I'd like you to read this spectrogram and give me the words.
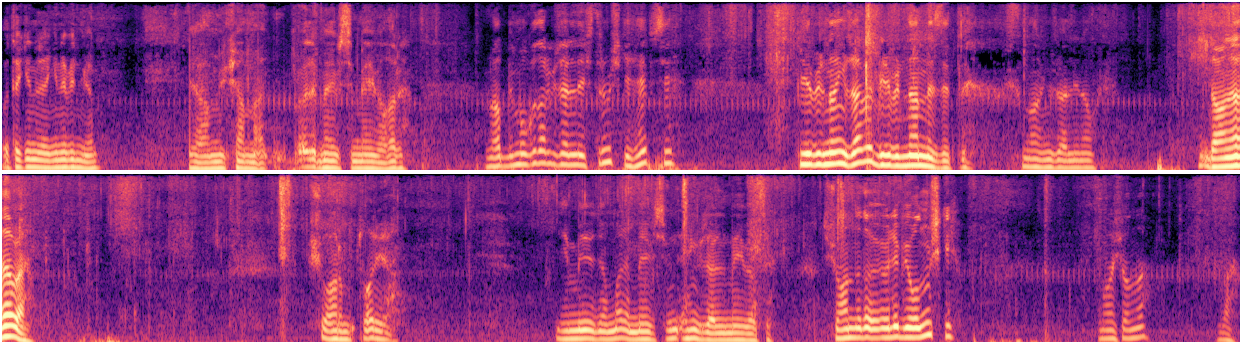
ötekinin rengini bilmiyorum. Ya mükemmel. Böyle mevsim meyveleri. Rabbim o kadar güzelleştirmiş ki hepsi birbirinden güzel ve birbirinden lezzetli. Şunların güzelliğine bak. Daha neler var? Şu armut var ya. Yemin ediyorum var ya mevsimin en güzel meyvesi. Şu anda da öyle bir olmuş ki. Maşallah. Bak.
